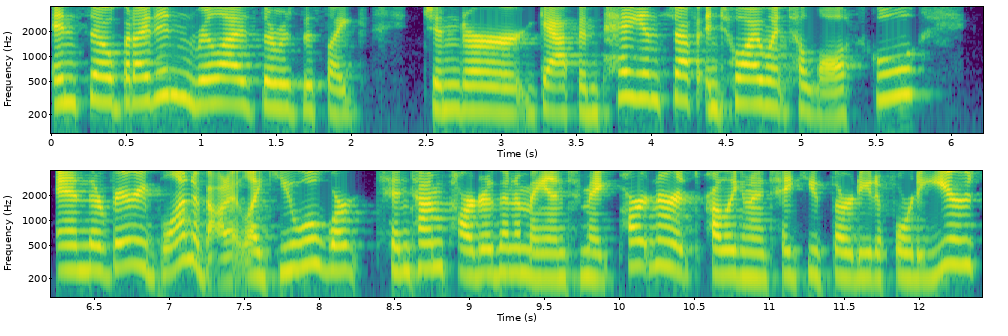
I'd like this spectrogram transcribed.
And so but I didn't realize there was this like gender gap in pay and stuff until I went to law school and they're very blunt about it. Like you will work 10 times harder than a man to make partner. It's probably going to take you 30 to 40 years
